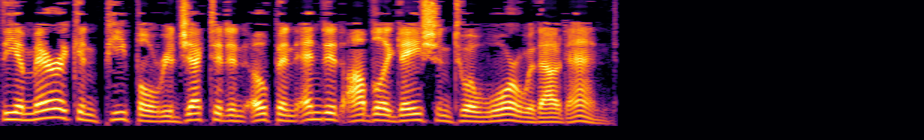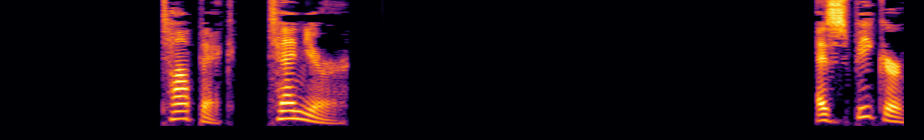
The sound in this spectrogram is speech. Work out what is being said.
The American people rejected an open-ended obligation to a war without end. Topic. Tenure As Speaker,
